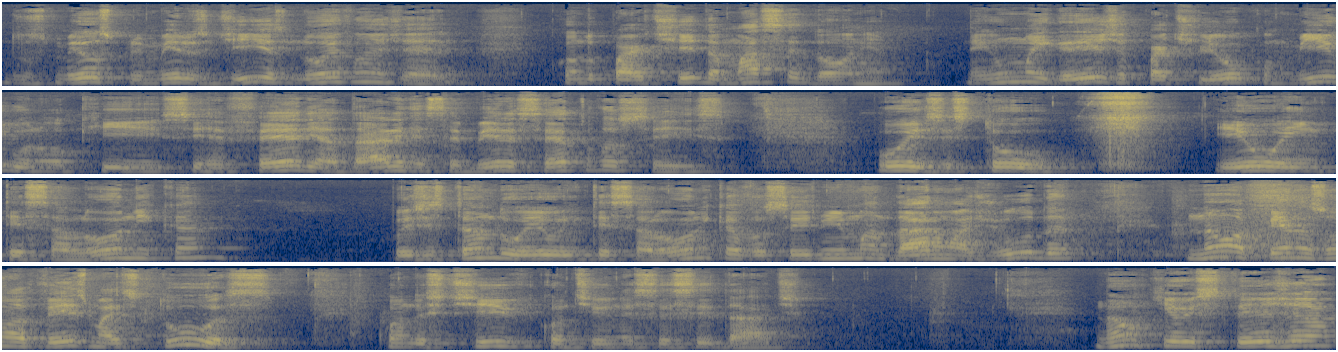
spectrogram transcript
dos meus primeiros dias no Evangelho, quando parti da Macedônia, nenhuma igreja partilhou comigo no que se refere a dar e receber, exceto vocês. Pois estou eu em Tessalônica, pois estando eu em Tessalônica, vocês me mandaram ajuda, não apenas uma vez, mas duas, quando estive, quando tive necessidade. Não que eu esteja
